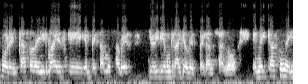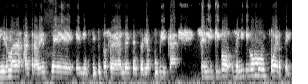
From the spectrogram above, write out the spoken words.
por el caso de Irma es que empezamos a ver, yo diría, un rayo de esperanza, ¿no? En el caso de Irma, a través del el Instituto Federal de Defensoría Pública, se litigó, se litigó muy fuerte.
